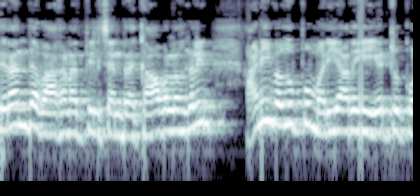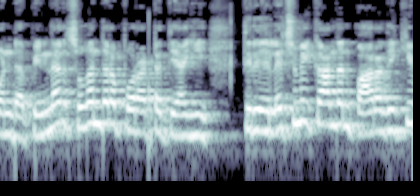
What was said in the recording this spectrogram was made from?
திறந்த வாகனத்தில் சென்ற காவலர்களின் அணிவகுப்பு மரியாதையை ஏற்றுக்கொண்ட பின்னர் சுதந்திர போராட்ட தியாகி திரு லட்சுமிகாந்தன் பாரதிக்கு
